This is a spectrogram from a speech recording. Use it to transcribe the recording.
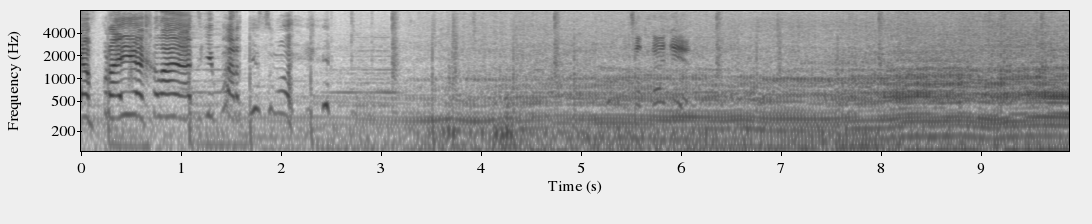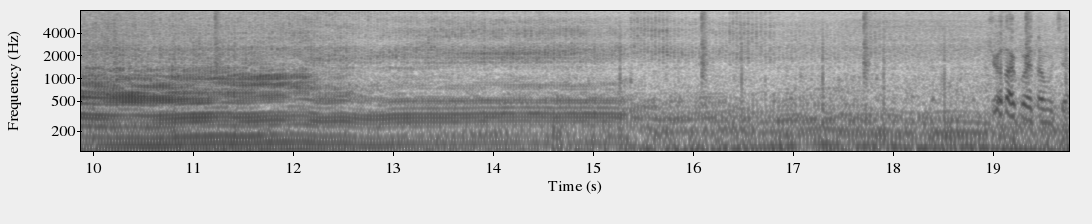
Цеп проехала, а гепард не смог. Отходи. Что такое там у тебя?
